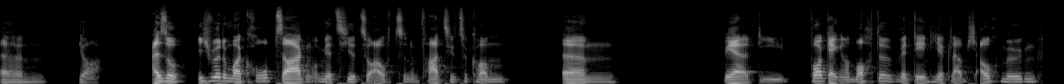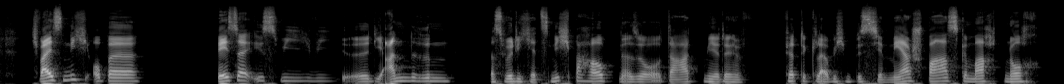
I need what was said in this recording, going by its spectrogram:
Ähm, ja. Also, ich würde mal grob sagen, um jetzt hierzu auch zu einem Fazit zu kommen, ähm, wer die Vorgänger mochte, wird den hier, glaube ich, auch mögen. Ich weiß nicht, ob er besser ist wie, wie äh, die anderen. Das würde ich jetzt nicht behaupten. Also, da hat mir der vierte, glaube ich, ein bisschen mehr Spaß gemacht noch.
